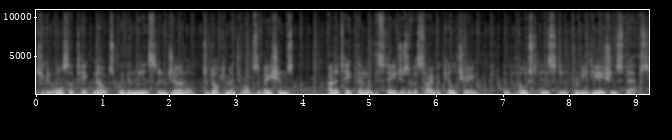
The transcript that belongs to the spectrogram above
she can also take notes within the incident journal to document her observations, annotate them with the stages of a cyber kill chain, and post-incident remediation steps.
